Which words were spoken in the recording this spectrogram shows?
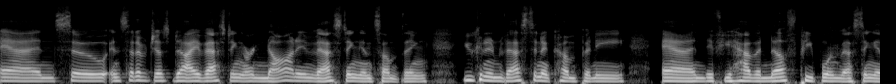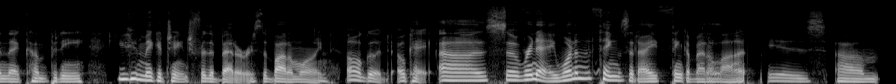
and so instead of just divesting or not investing in something, you can invest in a company. And if you have enough people investing in that company, you can make a change for the better, is the bottom line. Oh, good. Okay. Uh, so, Rene, one of the things that I think about a lot is um,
